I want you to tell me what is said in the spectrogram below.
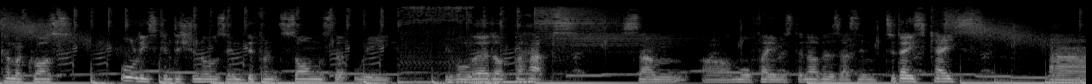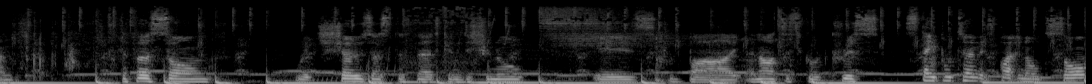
come across all these conditionals in different songs that we we've all heard of perhaps some are more famous than others as in today's case and the first song which shows us the third conditional is by an artist called Chris Stapleton. It's quite an old song.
